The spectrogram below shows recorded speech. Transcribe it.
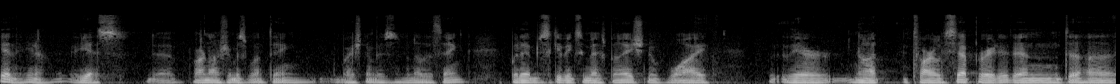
and, you know, yes, uh, Varnashram is one thing, Vaishnavism is another thing, but I'm just giving some explanation of why they're not entirely separated and uh,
